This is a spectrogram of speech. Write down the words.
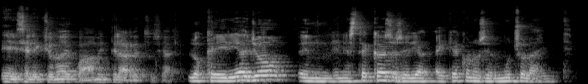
eh, selecciono adecuadamente la red social. Lo que diría yo en, en este caso sería, hay que conocer mucho a la gente.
